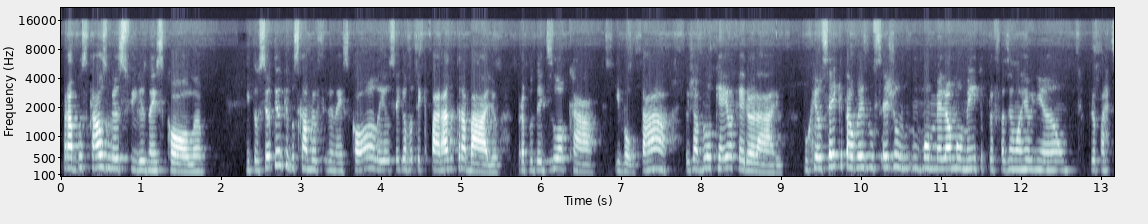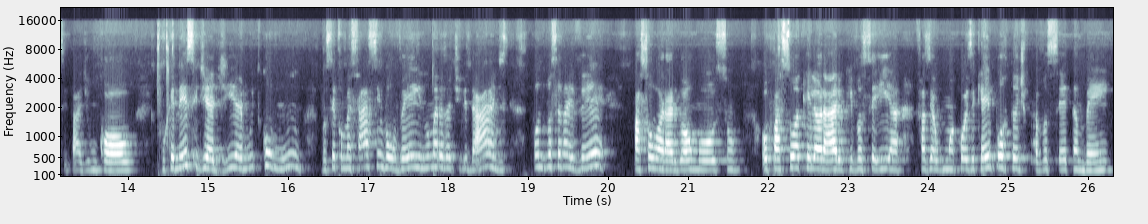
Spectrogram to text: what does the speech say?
para buscar os meus filhos na escola. Então, se eu tenho que buscar meu filho na escola e eu sei que eu vou ter que parar do trabalho para poder deslocar e voltar, eu já bloqueio aquele horário, porque eu sei que talvez não seja o melhor momento para fazer uma reunião, para participar de um call, porque nesse dia a dia é muito comum você começar a se envolver em inúmeras atividades, quando você vai ver, passou o horário do almoço, ou passou aquele horário que você ia fazer alguma coisa que é importante para você também.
